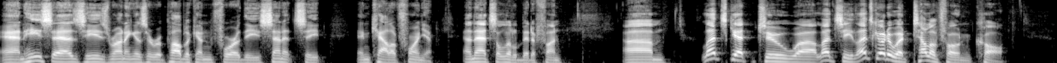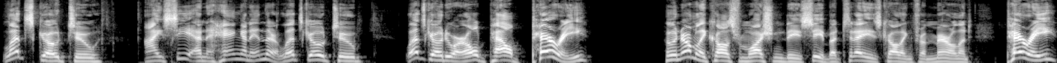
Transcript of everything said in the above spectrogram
and he says he's running as a Republican for the Senate seat in California, and that's a little bit of fun. Let's get to uh, let's see. Let's go to a telephone call. Let's go to I see, and hanging in there. Let's go to let's go to our old pal Perry, who normally calls from Washington D.C., but today he's calling from Maryland. Perry,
